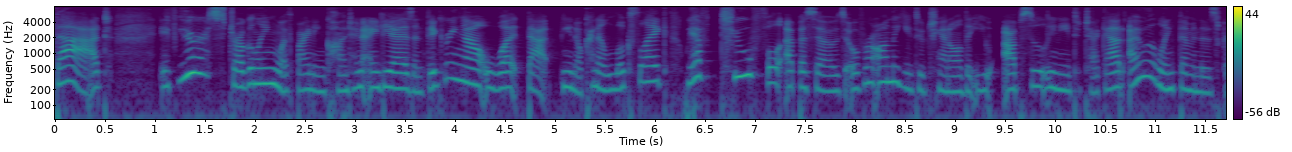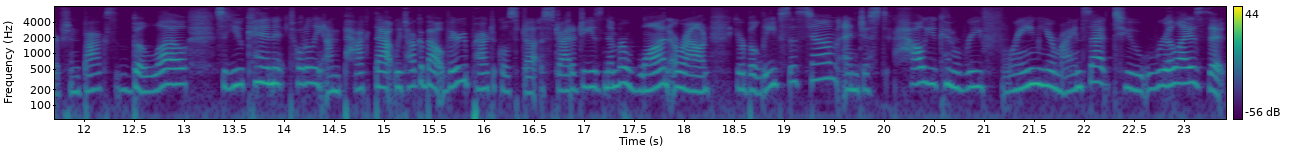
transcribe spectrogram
that if you're struggling with finding content ideas and figuring out what that, you know, kind of looks like, we have two full episodes over on the YouTube channel that you absolutely need to check out. I will link them in the description box below so you can totally unpack that. We talk about very practical st- strategies. Number one, around your belief system and just how you can reframe your mindset to realize that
